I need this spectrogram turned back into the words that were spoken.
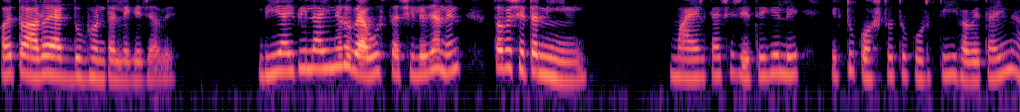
হয়তো আরও এক দু ঘণ্টা লেগে যাবে। ভিআইপি লাইনেরও ব্যবস্থা ছিল জানেন, তবে সেটা নিইনি। মায়ের কাছে যেতে গেলে একটু কষ্ট তো করতেই হবে, তাই না?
